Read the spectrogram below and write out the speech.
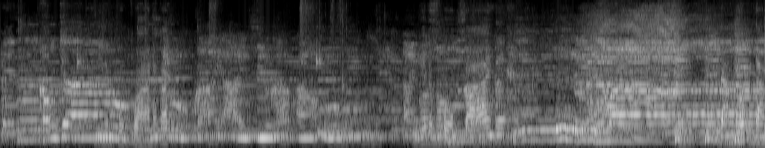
เป็นของเจ้ามีลำโพงขวานะครับโชคร้ายอายสิรับเอาอายมีลำโพงซ้ายดังครับดัง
